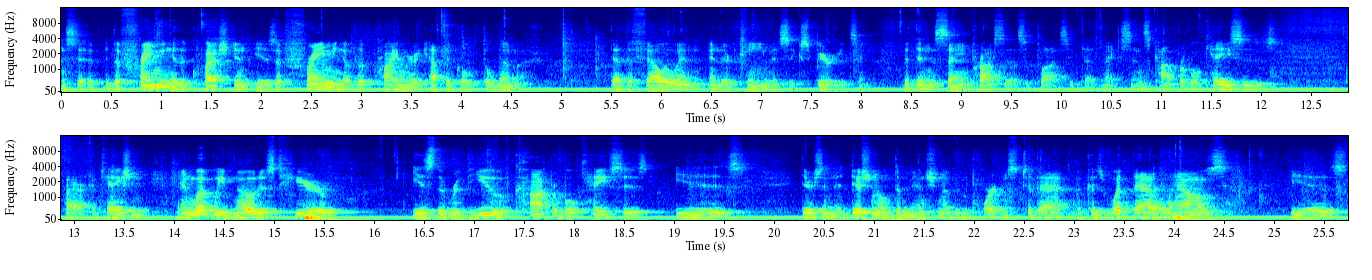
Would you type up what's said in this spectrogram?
instead of, the framing of the question is a framing of the primary ethical dilemma that the fellow and, and their team is experiencing. But then the same process applies, if that makes sense. Comparable cases, clarification. And what we've noticed here is the review of comparable cases is there's an additional dimension of importance to that because what that allows is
